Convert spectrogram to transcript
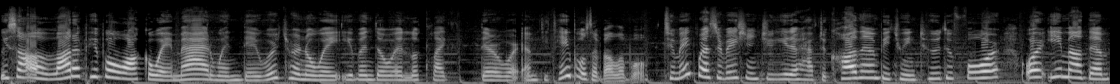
We saw a lot of people walk away mad when they were turned away even though it looked like there were empty tables available. To make reservations, you either have to call them between 2 to 4 or email them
